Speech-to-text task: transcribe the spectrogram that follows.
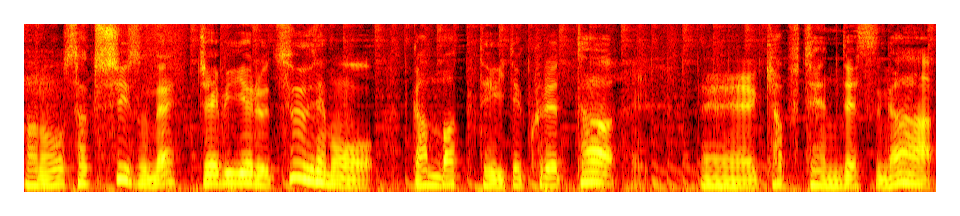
あの昨シーズンね JBL2 でも頑張っていてくれた、はい。えーキャプテンですが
